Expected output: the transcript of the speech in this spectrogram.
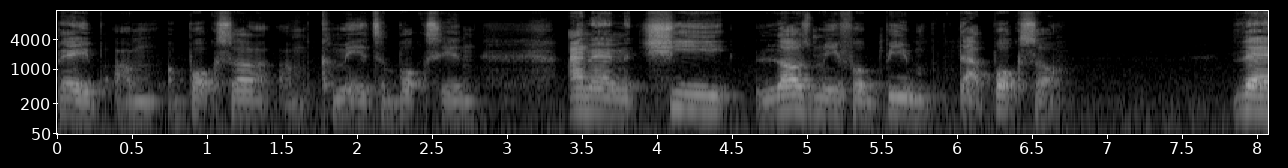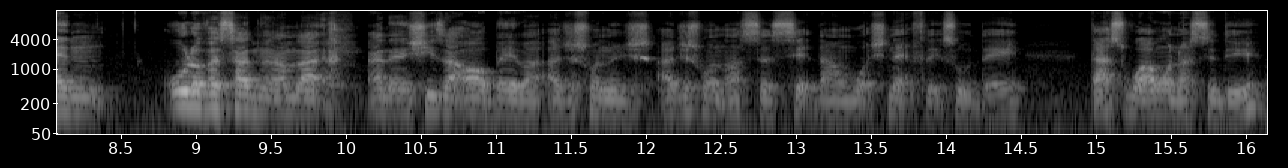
babe, I'm a boxer, I'm committed to boxing, and then she loves me for being that boxer. Then all of a sudden I'm like, and then she's like, oh babe, I, I just want to just I just want us to sit down and watch Netflix all day. That's what I want us to do.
